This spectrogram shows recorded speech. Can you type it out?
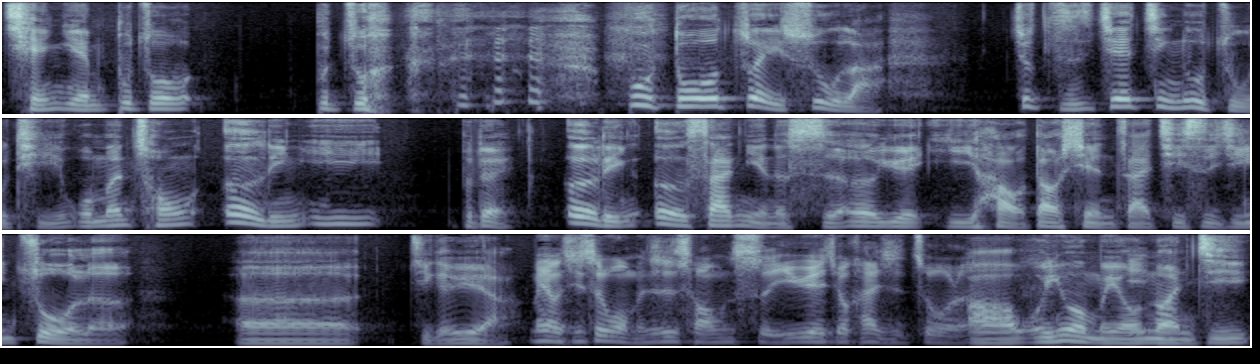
前言不多不多 不多赘述啦，就直接进入主题。我们从二零一不对，二零二三年的十二月一号到现在，其实已经做了呃几个月啊？没有，其实我们是从十一月就开始做了。啊，我因为我们有暖机，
